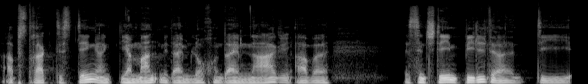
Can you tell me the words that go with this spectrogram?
abstraktes Ding, ein Diamant mit einem Loch und einem Nagel, aber es entstehen Bilder, die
